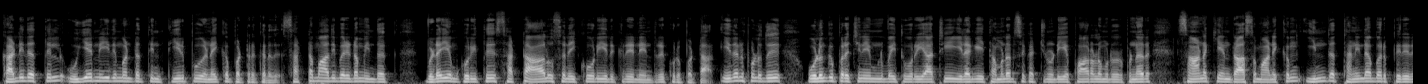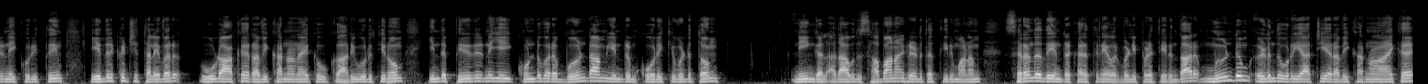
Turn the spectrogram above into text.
கடிதத்தில் உயர்நீதிமன்றத்தின் தீர்ப்பு இணைக்கப்பட்டிருக்கிறது. சட்டமாதிபரிடம் இந்த விடயம் குறித்து சட்ட ஆலோசனை கோரியிருக்கிறேன் என்று குறிப்பிட்டார். இதன் பொழுது ஒழுங்கு பிரச்சினை முன்வைத்து உரையாற்றிய இலங்கை தமிழரசு கட்சியினுடைய பாராளுமன்ற உறுப்பினர் சாணக்கியன் ராசமாணிக்கம் இந்த தனிநபர் பிரேரணை குறித்து எதிர்க்கட்சித் தலைவர் ஊடாக ரவி கருணாநாயக்கவுக்கு அறிவுறுத்தினோம். இந்த பிரேரணையை கொண்டு வர வேண்டாம் என்றும் கோரிக்கை விடுத்தோம். நீங்கள் அதாவது சபாநாயகர் எடுத்த தீர்மானம் சிறந்தது என்ற கருத்தினை அவர் வெளிப்படுத்தியிருந்தார். மீண்டும் எழுந்து உரையாற்றிய ரவி கருணாநாயக்க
